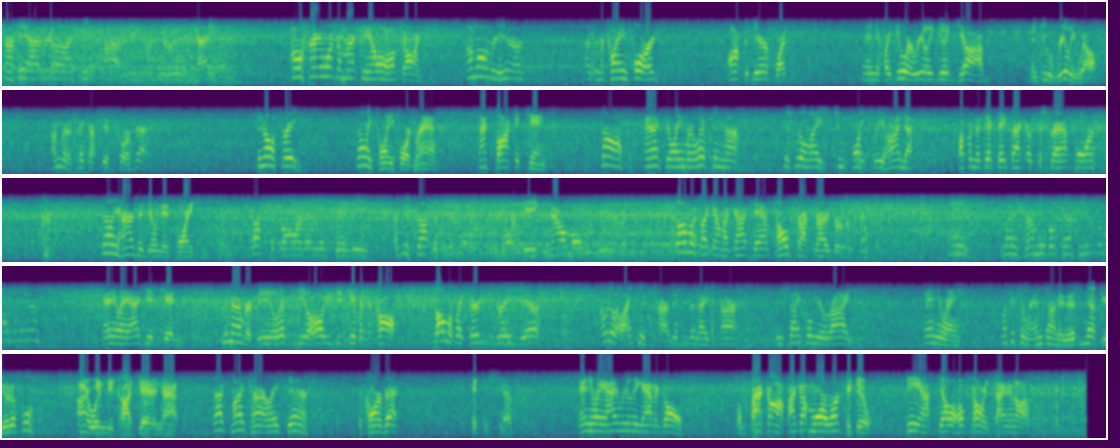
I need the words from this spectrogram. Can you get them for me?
yeah, I really like these cars. These ones really nice. Oh, hey, welcome back to Yellow Hook Towing. I'm over here at the Maclin Ford off the Deerfoot. And if I do a really good job and do really well, I'm going to pick up this Corvette. It's an 03. It's only 24 grand. That's pocket change. So, actually, we're lifting uh, this real nice 2.3 Honda up on the deck, take back up to Strathmore. really hard to do this voice. Trucks are going, everything's busy. I just dropped the vehicle off in the northeast, now I'm over here. It's almost like I'm a goddamn tow truck driver or something. Hey, you want to tell me about that vehicle over there? Anyway, I just kidding. Remember, if you need a lift, you need a haul, you just give us a call. It's almost like 30 degrees here. I really like this car. This is a nice car. Recycle your ride. Anyway, look at the rims on it. Isn't that beautiful? I wouldn't be caught dead in that. That's my car right there. The Corvette. It's a chef. Anyway, I really gotta go. So back off. I got more work to do. See ya. Yellow Hook Towing signing off.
